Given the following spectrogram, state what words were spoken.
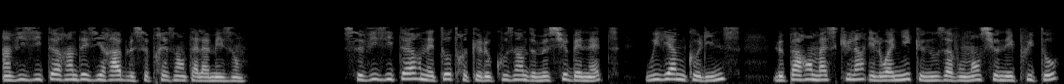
un visiteur indésirable se présente à la maison. Ce visiteur n'est autre que le cousin de M. Bennett, William Collins, le parent masculin éloigné que nous avons mentionné plus tôt,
